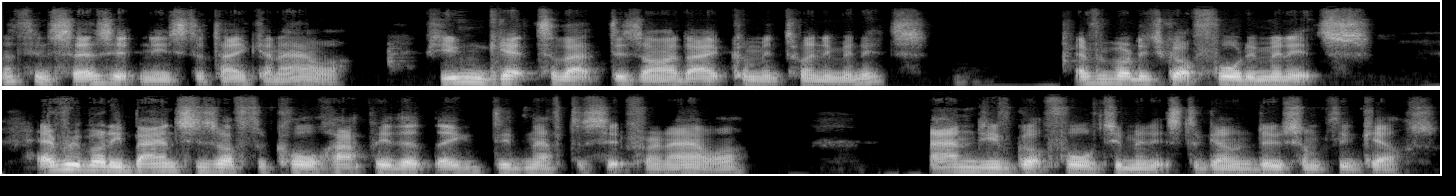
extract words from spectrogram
Nothing says it needs to take an hour. If you can get to that desired outcome in 20 minutes, everybody's got 40 minutes. Everybody bounces off the call happy that they didn't have to sit for an hour and you've got 40 minutes to go and do something else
